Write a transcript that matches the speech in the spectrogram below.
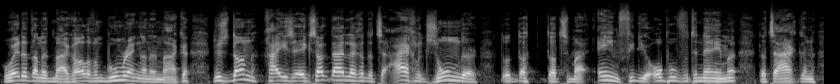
hoe heet aan het maken? Half een boomerang aan het maken. Dus dan ga je ze exact uitleggen dat ze eigenlijk zonder. Dat, dat, dat ze maar één video op hoeven te nemen. Dat ze eigenlijk een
